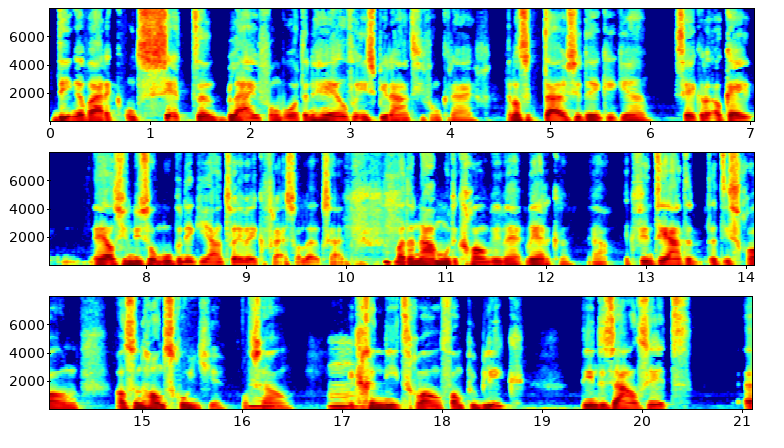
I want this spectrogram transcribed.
dingen waar ik ontzettend blij van word en heel veel inspiratie van krijg. En als ik thuis zit, denk ik, ja, zeker. Oké, als je nu zo moe bent, denk je, ja, twee weken vrij zal leuk zijn. Maar daarna moet ik gewoon weer wer- werken. Ja. Ik vind theater, dat is gewoon als een handschoentje of zo. Ik geniet gewoon van publiek die in de zaal zit. Eh,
